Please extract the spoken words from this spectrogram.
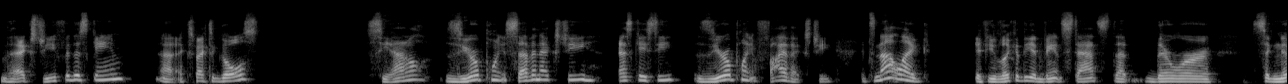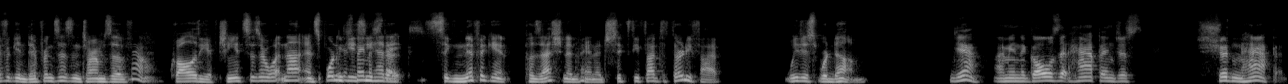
the XG for this game, uh, expected goals, Seattle 0.7 XG, SKC 0.5 XG. It's not like if you look at the advanced stats that there were significant differences in terms of No. quality of chances or whatnot. And Sporting KC had a significant possession advantage, 65 to 35. We just were dumb. Yeah. I mean, the goals that happen just shouldn't happen.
